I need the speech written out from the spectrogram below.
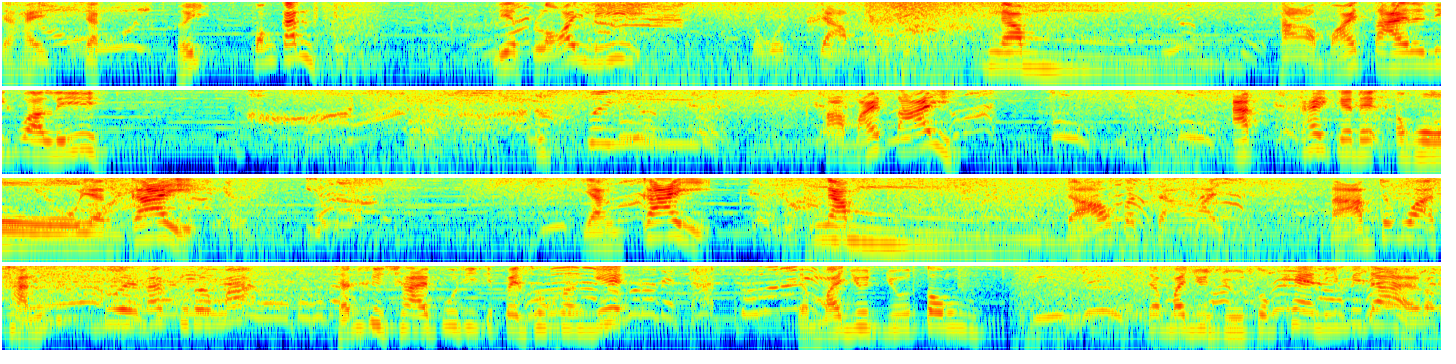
จะให้จักเฮ้ย ป้องกัน เรียบร้อยลีโดนจับงำท่าไม้ตายเลยดีกว่าลี ซิผ่าไม้ตายอัดให้กระเด็นโอ้โห อย่างใกล้ อย่างใกล้งำดาวกระจาย ตามจังหวะฉันด้วยนะคุรามะ ฉันคือชายผู้ที่จะเป็นทุกขังเงี้ยจะมาหยุดอยู่ตรง จะมาหยุดอยู่ตรงแค่นี้ไม่ได้หรอก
